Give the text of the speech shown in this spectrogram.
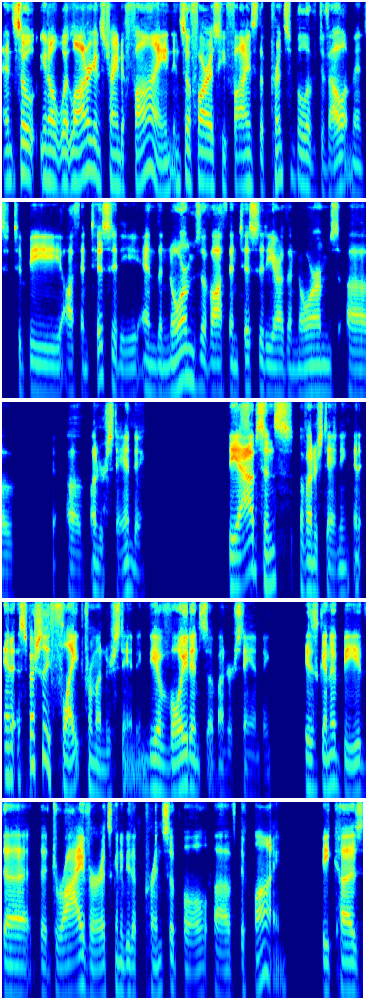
and so, you know, what Lonergan's trying to find, insofar as he finds the principle of development to be authenticity, and the norms of authenticity are the norms of of understanding. The absence of understanding, and, and especially flight from understanding, the avoidance of understanding, is going to be the the driver it's going to be the principle of decline. Because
